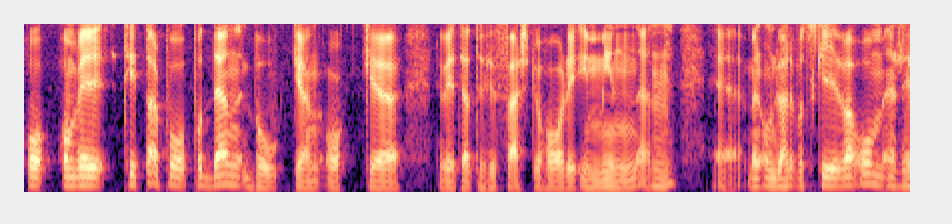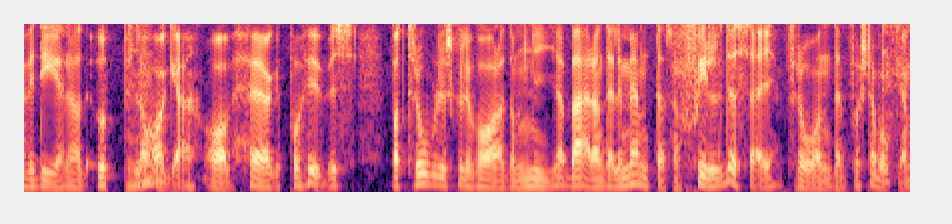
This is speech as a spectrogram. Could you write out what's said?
och om vi tittar på, på den boken och eh, nu vet jag inte hur färskt du har det i minnet. Mm. Eh, men om du hade fått skriva om en reviderad upplaga mm. av Hög på hus. Vad tror du skulle vara de nya bärande elementen som skilde sig från den första boken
